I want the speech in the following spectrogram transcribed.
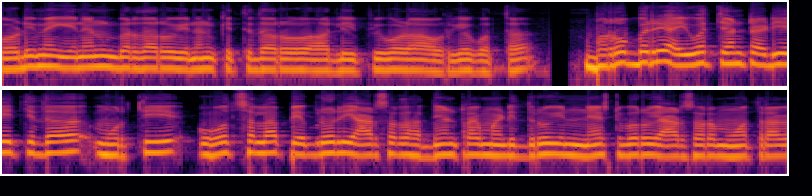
ಗೋಡಿ ಮ್ಯಾಗ ಏನೇನು ಬರ್ದಾರು, ಏನೇನು ಕೆತ್ತಿದಾರೋ ಆ ಲಿಪಿಗಳು ಅವ್ರಿಗೆ ಗೊತ್ತಾ. ಬರೋಬ್ಬರಿ ಐವತ್ತೆಂಟು ಅಡಿ ಐತಿದ ಮೂರ್ತಿ ಹೋದ ಸಲ ಫೆಬ್ರವರಿ ಎರಡು ಸಾವಿರದ ಹದಿನೆಂಟರಾಗ ಮಾಡಿದ್ರು. ಇನ್ನು ನೆಕ್ಸ್ಟ್ ಬರೋ ಎರಡು ಸಾವಿರದ ಮೂವತ್ತರಾಗ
